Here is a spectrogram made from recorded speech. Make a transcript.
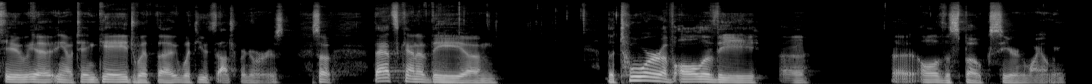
to uh, you know to engage with uh, with youth entrepreneurs. So that's kind of the um, the tour of all of the uh, uh, all of the spokes here in Wyoming.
